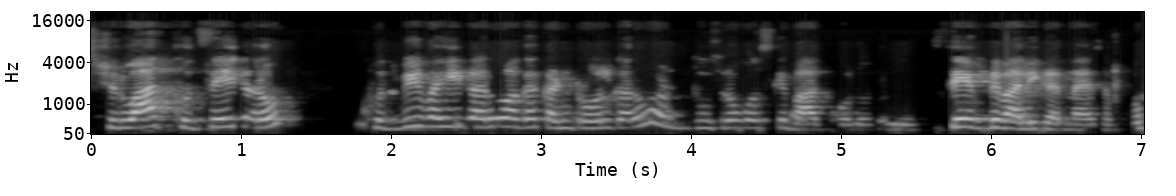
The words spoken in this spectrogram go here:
शुरुआत खुद से ही करो, खुद भी वही करो, अगर कंट्रोल करो और दूसरों को उसके बाद बोलो तो सेफ़ दिवाली करना है सबको।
